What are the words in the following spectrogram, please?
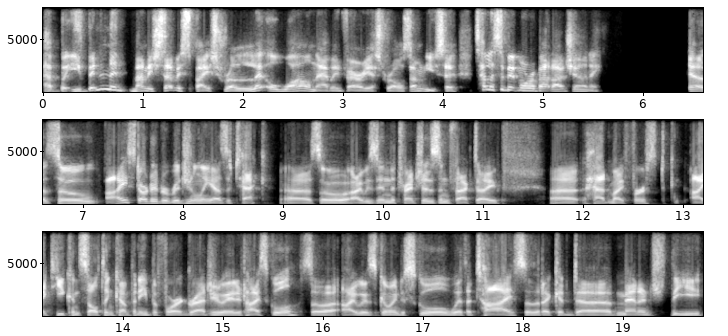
Uh, but you've been in the managed service space for a little while now in various roles, haven't you? So tell us a bit more about that journey. Yeah, so I started originally as a tech. Uh, so I was in the trenches. In fact, I uh, had my first IT consulting company before I graduated high school. So I was going to school with a tie so that I could uh, manage the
